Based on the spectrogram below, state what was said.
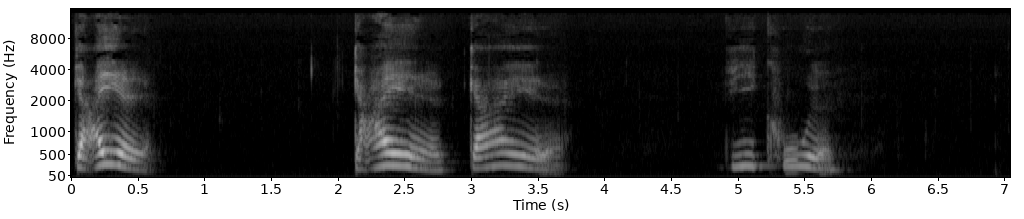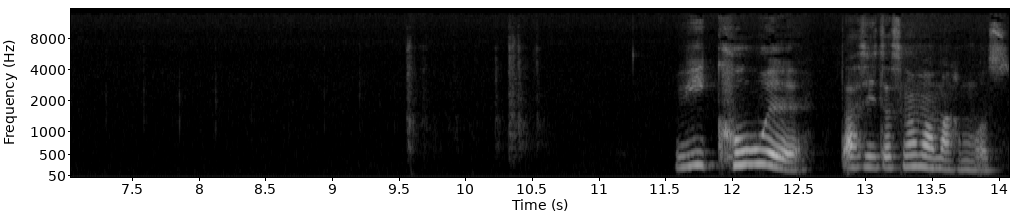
Geil. Geil, geil. Wie cool. Wie cool, dass ich das nochmal machen muss.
